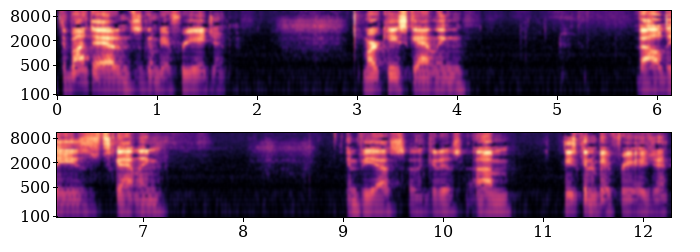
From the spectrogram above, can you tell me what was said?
Davante Adams is going to be a free agent. Marquez Scantling, Valdes-Scantling, MVS, I think it is. Um, he's going to be a free agent.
